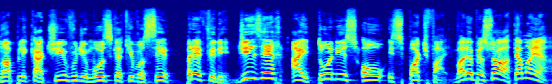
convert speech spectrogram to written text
no aplicativo de música que você preferir, Deezer, iTunes ou Spotify. Valeu, pessoal, até amanhã!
